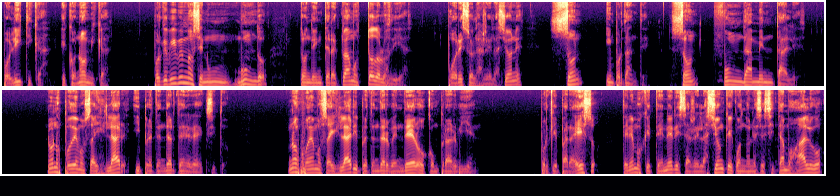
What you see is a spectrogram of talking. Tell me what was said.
políticas, económicas, porque vivimos en un mundo donde interactuamos todos los días. Por eso las relaciones son importantes, son fundamentales. No nos podemos aislar y pretender tener éxito. No nos podemos aislar y pretender vender o comprar bien. Porque para eso tenemos que tener esa relación que cuando necesitamos algo,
